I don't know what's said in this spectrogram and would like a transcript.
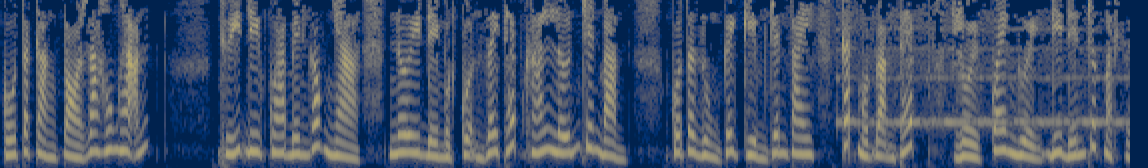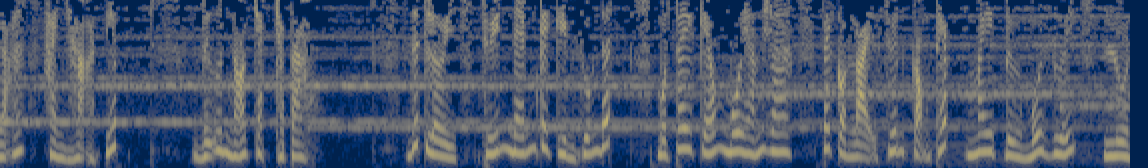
cô ta càng tỏ ra hung hãn. Thúy đi qua bên góc nhà, nơi để một cuộn dây thép khá lớn trên bàn. Cô ta dùng cây kìm trên tay, cắt một đoạn thép, rồi quay người đi đến trước mặt gã, hành hạ tiếp. Giữ nó chặt cho tao. Dứt lời, Thúy ném cây kìm xuống đất, một tay kéo môi hắn ra, tay còn lại xuyên cọng thép may từ môi dưới, luồn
